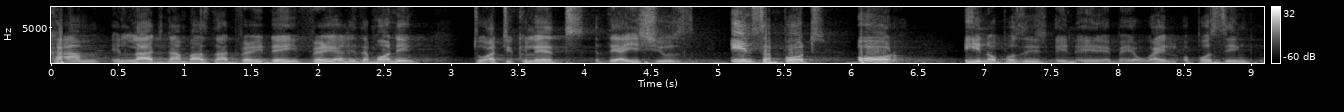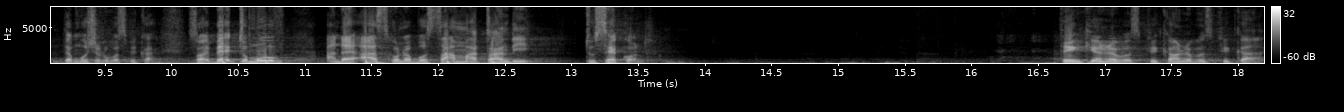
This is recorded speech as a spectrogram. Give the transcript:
come in large numbers that very day, very early in the morning, to articulate their issues in support or in opposition in, uh, while opposing the motion, Honorable Speaker. So I beg to move, and I ask Honorable Sam Atandi to second. Thank you, Honorable Speaker. Honorable Speaker,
